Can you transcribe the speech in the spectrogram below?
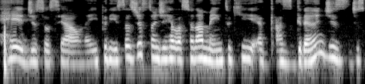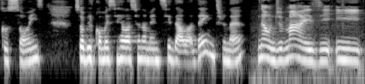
rede social, né? E por isso as gestões de relacionamento, que as grandes discussões sobre como esse relacionamento se dá lá dentro, né? Não, demais. E, e,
